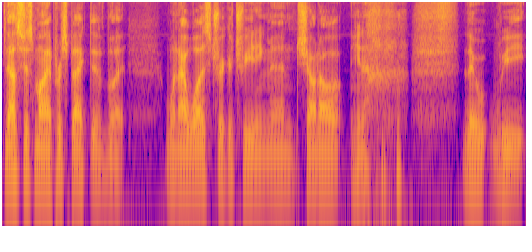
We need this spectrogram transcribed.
that's just my perspective, but when I was trick or treating, man, shout out, you know, there we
